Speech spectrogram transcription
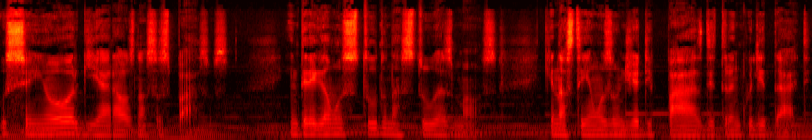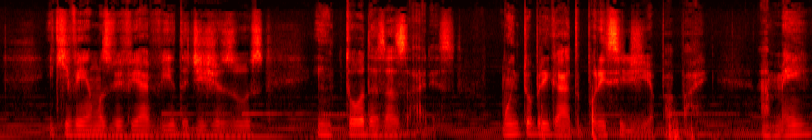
o Senhor guiará os nossos passos. Entregamos tudo nas Tuas mãos, que nós tenhamos um dia de paz, de tranquilidade e que venhamos viver a vida de Jesus em todas as áreas. Muito obrigado por esse dia, papai. Amém,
